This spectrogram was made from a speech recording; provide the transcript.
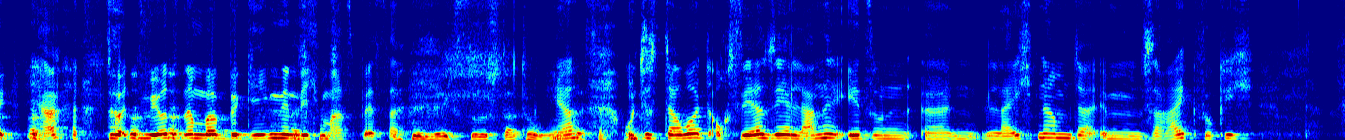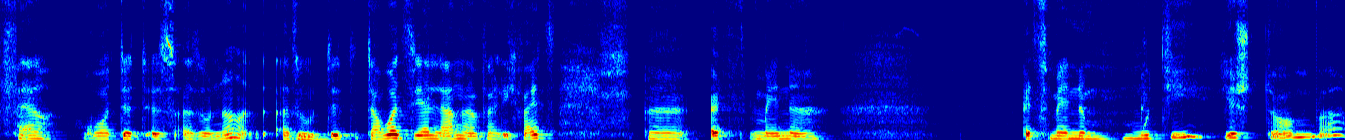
ja, sollten wir uns nochmal begegnen, also, ich mach's besser. Die nächste Bestattung ja? besser. Und es dauert auch sehr, sehr lange, ehe so ein äh, Leichnam da im Sarg wirklich verrottet ist. Also, ne, also mhm. das dauert sehr lange, weil ich weiß, äh, als meine als meine Mutti gestorben war,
